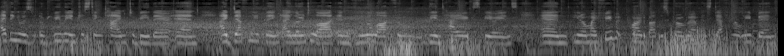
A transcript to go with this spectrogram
I think it was a really interesting time to be there. And I definitely think I learned a lot and grew a lot from the entire experience. And you know, my favorite part about this program has definitely been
